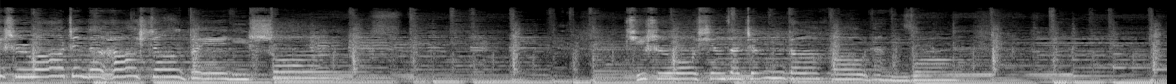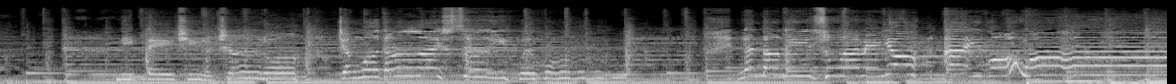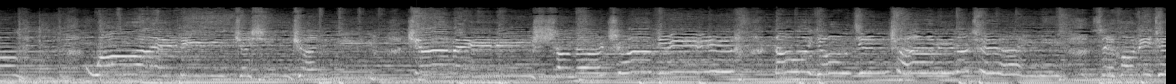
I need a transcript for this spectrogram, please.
其实我真的好想对你说，其实我现在真的好难过。你背弃了承诺，将我的爱肆意挥霍。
